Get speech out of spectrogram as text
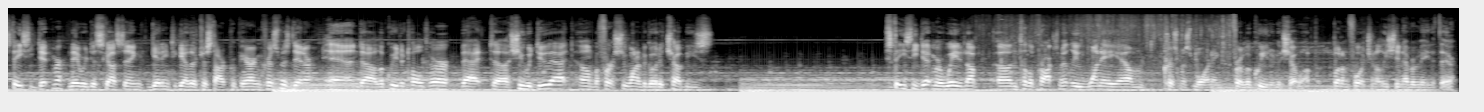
Stacy Dittmer. They were discussing getting together to start preparing Christmas dinner, and uh, Laquita told her that uh, she would do that, um, but first she wanted to go to Chubby's. Stacy Dittmer waited up uh, until approximately 1 a.m. Christmas morning for Laquita to show up, but unfortunately she never made it there.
